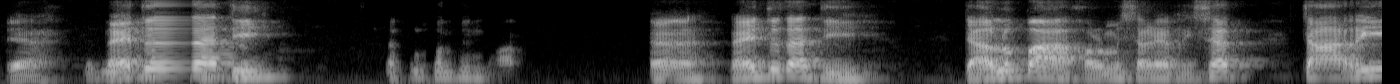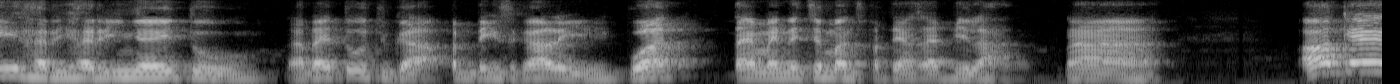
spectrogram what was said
ya. Nah itu tadi. itu penting banget. Nah itu tadi. Jangan lupa kalau misalnya riset cari hari-harinya itu karena itu juga penting sekali buat time management seperti yang saya bilang nah Oke, okay.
